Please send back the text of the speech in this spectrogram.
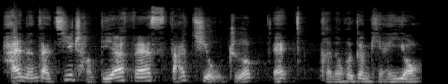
还能在机场 DFS 打九折，哎，可能会更便宜哦。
